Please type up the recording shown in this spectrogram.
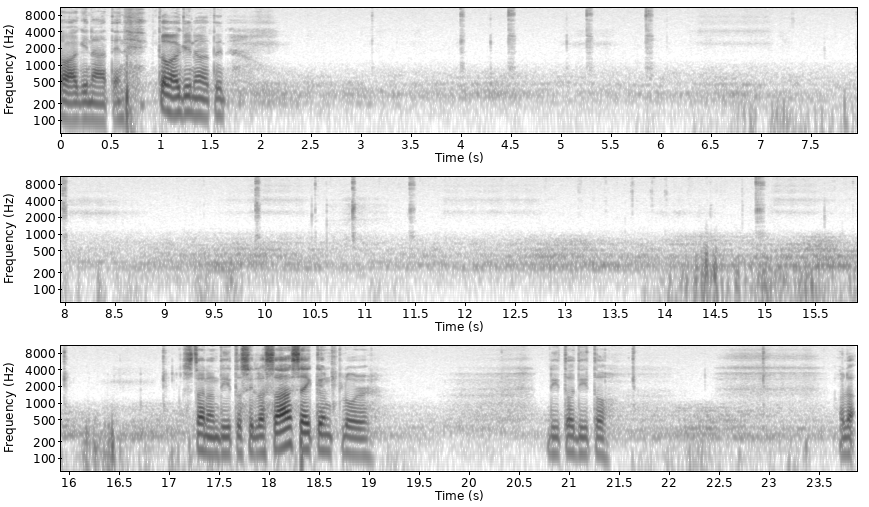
Tawagin natin. Tawagin natin. Basta nandito sila sa second floor. Dito, dito. Wala.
